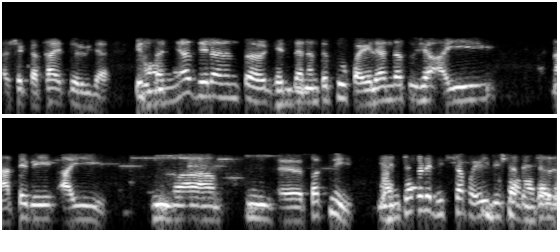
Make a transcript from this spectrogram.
अशी कथा आहेत पूर्वीच्या की. संन्यास दिल्यानंतर घेतल्यानंतर तू पहिल्यांदा तुझ्या आई नातेवाईक आई किंवा पत्नी यांच्याकडे भिक्षा पहिली भिक्षा त्यांच्याकडे.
